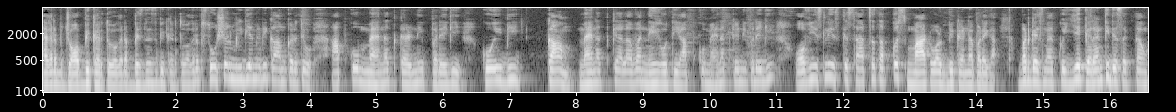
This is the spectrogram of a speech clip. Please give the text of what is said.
अगर आप जॉब भी करते हो, अगर आप बिज़नेस भी करते हो, अगर आप सोशल मीडिया में भी काम करते हो, आपको मेहनत करनी पड़ेगी। कोई भी काम, मेहनत के अलावा नहीं होती, आपको मेहनत करनी पड़ेगी। ऑब्वियसली इसके साथ साथ आपको स्मार्ट वर्क भी करना पड़ेगा। बट गैस मैं आपको ये गारंटी दे सकता हूँ,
